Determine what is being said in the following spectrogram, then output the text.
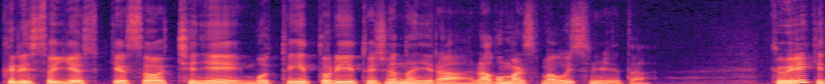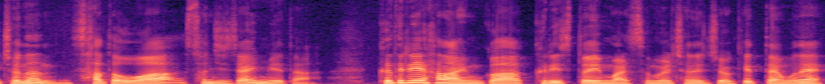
그리스도 예수께서 친히 모퉁이 돌이 되셨느니라 라고 말씀하고 있습니다. 교회의 기초는 사도와 선지자입니다. 그들이 하나님과 그리스도의 말씀을 전해주었기 때문에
